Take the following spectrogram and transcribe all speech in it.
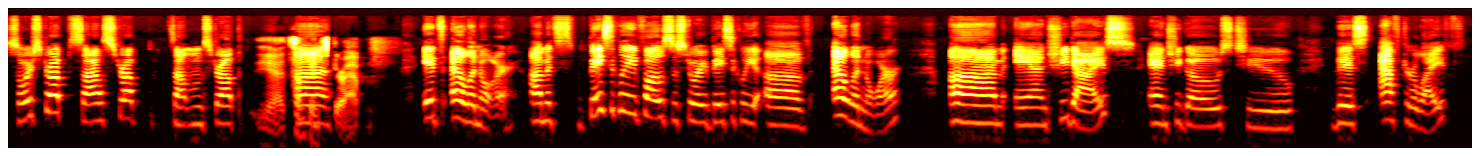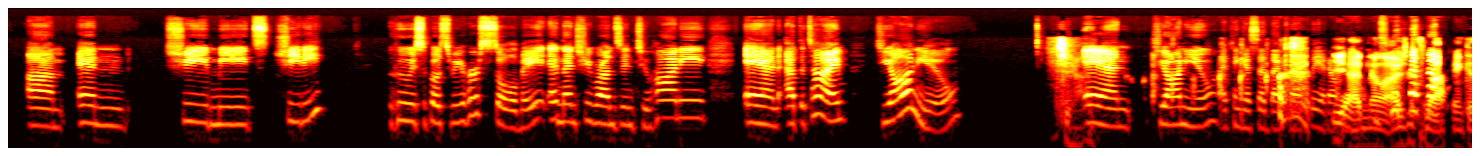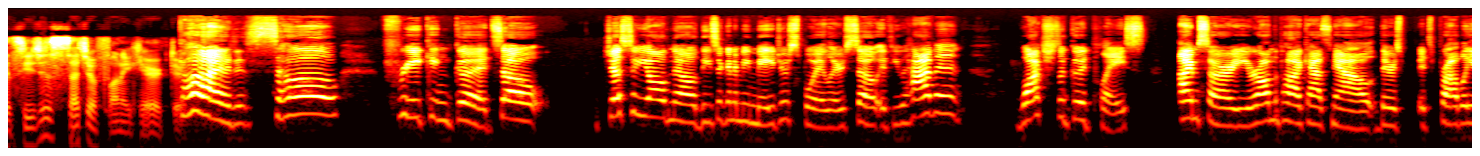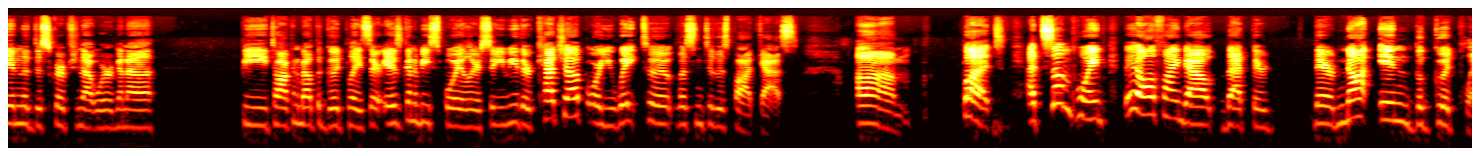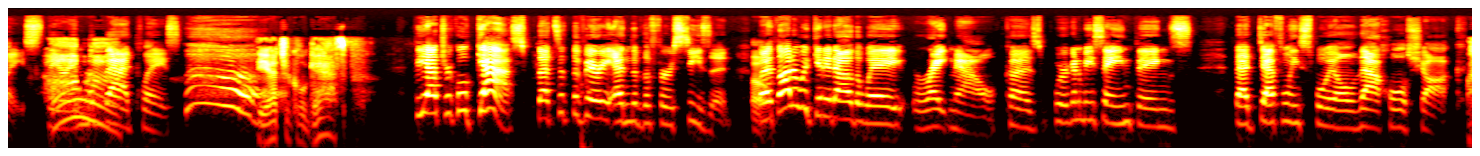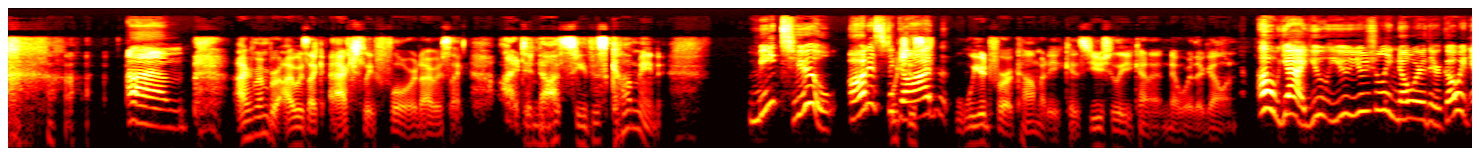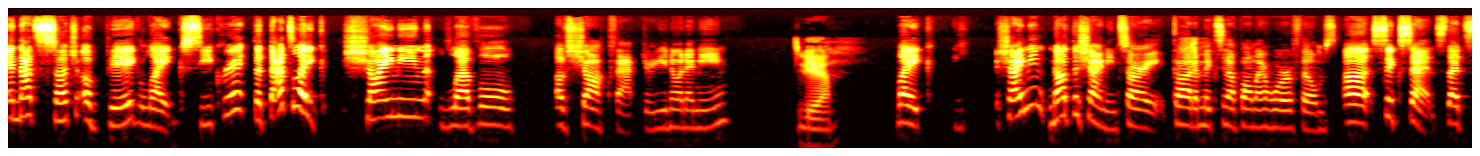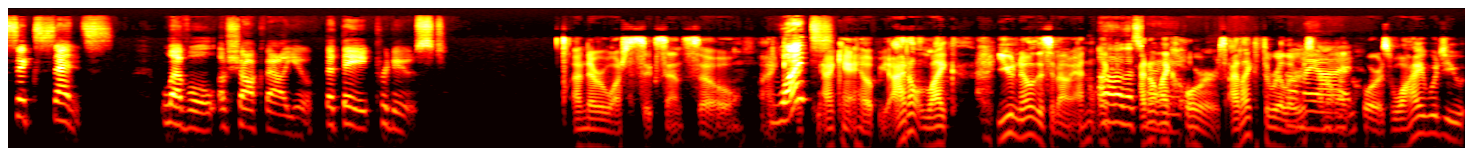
Soystrup, Silestrup, something strup. Yeah, it's something Uh, strap. It's Eleanor. Um it's basically it follows the story basically of Eleanor. Um and she dies and she goes to this afterlife um and she meets Chidi who is supposed to be her soulmate and then she runs into Hani and at the time Jianyu and Jianyu I think I said that correctly I don't yeah, know. no, I was just laughing because he's just such a funny character. God, it's so freaking good. So, just so y'all know, these are going to be major spoilers. So, if you haven't watched The Good Place, I'm sorry, you're on the podcast now. There's it's probably in the description that we're going to be talking about The Good Place. There is going to be spoilers, so you either catch up or you wait to listen to this podcast. Um, but at some point, they all find out that they're they're not in the good place. They're in the bad place. Theatrical gasp. Theatrical gasp. That's at the very end of the first season. Oh. But I thought I would get it out of the way right now because we're going to be saying things that definitely spoil that whole shock. Um, I remember I was like actually floored. I was like, I did not see this coming. me too. Honest to Which God. is weird for a comedy because usually you kind of know where they're going. Oh yeah, you you usually know where they're going, and that's such a big like secret that that's like shining level of shock factor. You know what I mean? Yeah. Like Shining, not The Shining. Sorry, God, I'm mixing up all my horror films. Uh, Sixth Sense. That's Sixth Sense level of shock value that they produced. I've never watched The Sixth Sense, so I can't- What? I can't help you. I don't like. You know this about me. I don't like. Oh, that's I don't like horrors. I like oh thrillers. my I don't like horrors. Why would you?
